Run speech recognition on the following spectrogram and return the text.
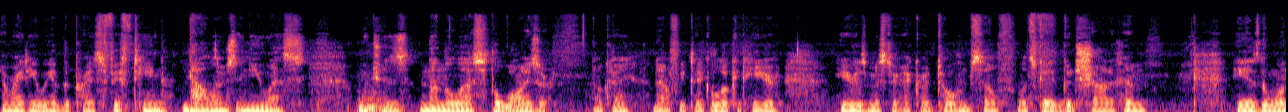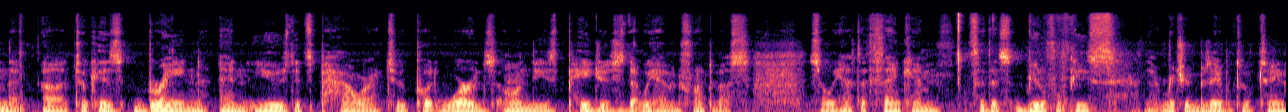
And right here we have the price $15 in US, which is nonetheless the wiser. Okay, now if we take a look at here, here is Mr. Eckhart Tolle himself. Let's get a good shot of him. He is the one that uh, took his brain and used its power to put words on these pages that we have in front of us. So we have to thank him for this beautiful piece that Richard was able to obtain.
